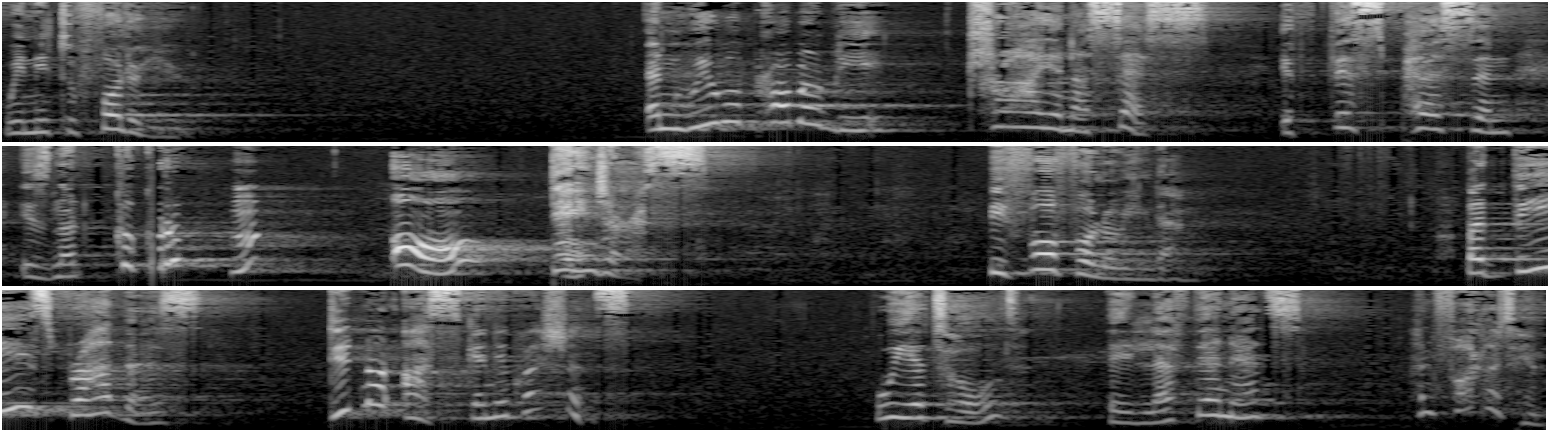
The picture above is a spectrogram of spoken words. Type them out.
we need to follow you? And we will probably try and assess if this person is not kukuru hmm? or dangerous before following them. But these brothers did not ask any questions. We are told they left their nets and followed him.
